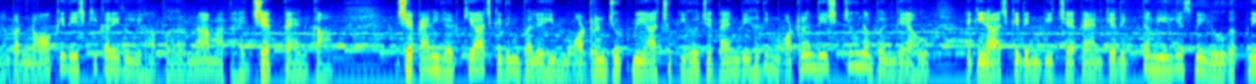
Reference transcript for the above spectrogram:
नंबर नौ के देश की करें तो यहाँ पर नाम आता है जापान का। जापानी लड़की आज के दिन भले ही मॉडर्न युग में आ चुकी हो, जापान बेहद ही मॉडर्न देश क्यों ना बन गया हो, लेकिन आज के दिन भी जापान के अधिकतम एरियाज़ में लोग अपने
